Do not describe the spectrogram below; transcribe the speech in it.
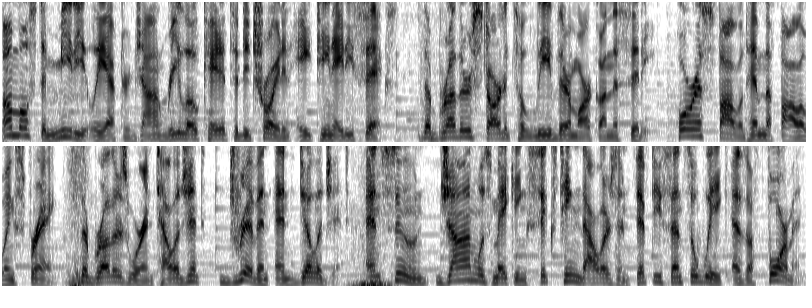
Almost immediately after John relocated to Detroit in 1886, the brothers started to leave their mark on the city. Horace followed him the following spring. The brothers were intelligent, driven, and diligent, and soon John was making $16.50 a week as a foreman,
